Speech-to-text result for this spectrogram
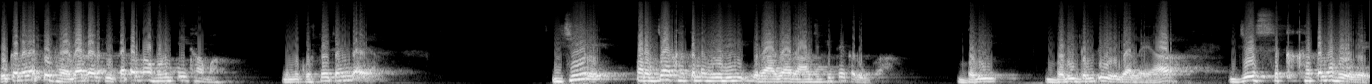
ਉਹ ਕਹਿੰਦਾ ਯਾਰ ਤੂੰ ਫਾਇਦਾ ਤਾਂ ਕੀਤਾ, ਪਰ ਮੈਂ ਹੁਣ ਕੀ ਖਾਵਾਂ? ਮੈਨੂੰ ਕੁਛ ਤਾਂ ਚਾਹੀਦਾ ਆ। ਜੇ ਪਰਜਾ ਖਤਮ ਹੋ ਗਈ ਰਾਜਾ ਰਾਜ ਕਿਤੇ ਕਰੂਗਾ? ਬੜੀ ਬੜੀ ਗੰਭੀਰ ਗੱਲ ਹੈ ਯਾਰ ਜੇ ਸਿੱਖ ਖਤਮ ਹੋ ਗਏ,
